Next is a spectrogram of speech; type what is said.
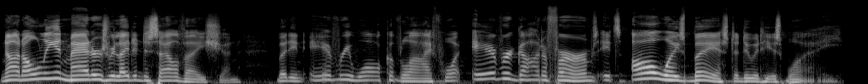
not only in matters related to salvation, but in every walk of life, whatever God affirms, it's always best to do it His way.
